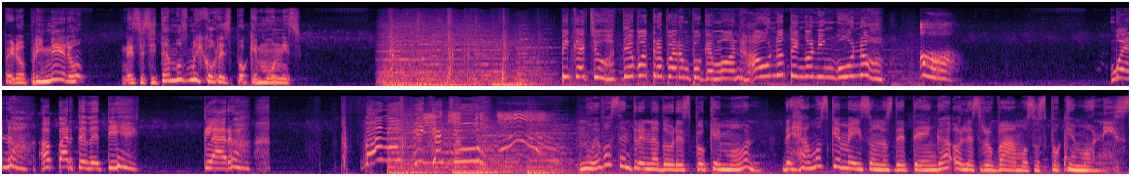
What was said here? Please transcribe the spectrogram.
pero primero necesitamos mejores Pokémones. Pikachu, debo atrapar un Pokémon. Aún no tengo ninguno. Bueno, aparte de ti. Claro. ¡Vamos, Pikachu! Nuevos entrenadores Pokémon. ¿Dejamos que Mason los detenga o les robamos sus Pokémones?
